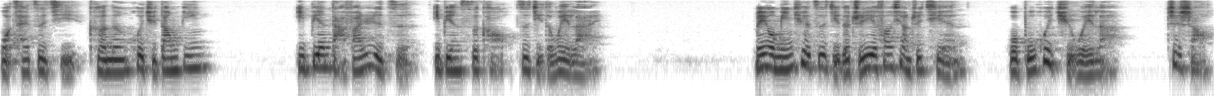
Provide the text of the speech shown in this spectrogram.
我猜自己可能会去当兵，一边打发日子，一边思考自己的未来。没有明确自己的职业方向之前，我不会娶薇拉，至少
